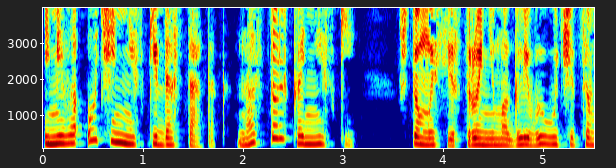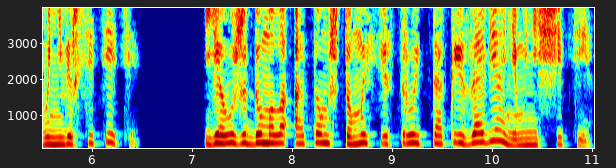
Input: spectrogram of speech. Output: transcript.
имела очень низкий достаток, настолько низкий, что мы с сестрой не могли выучиться в университете. Я уже думала о том, что мы с сестрой так и завянем в нищете.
